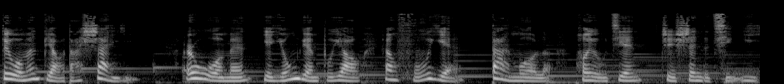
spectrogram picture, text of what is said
对我们表达善意。而我们也永远不要让敷衍。淡漠了朋友间至深的情谊，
